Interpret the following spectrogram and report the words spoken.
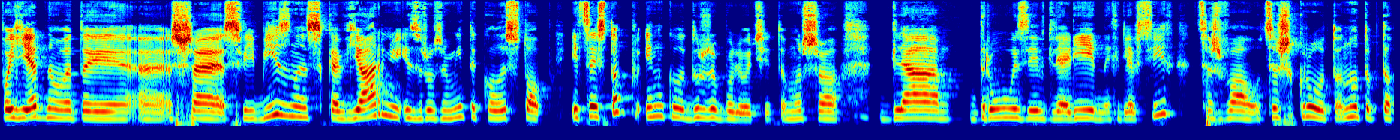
поєднувати е, ще свій бізнес, кав'ярню і зрозуміти, коли стоп. І цей стоп інколи дуже болючий, тому що для друзів, для рідних, для всіх це ж вау, це ж круто. Ну тобто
